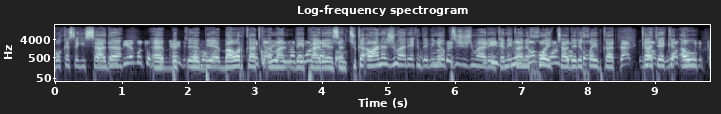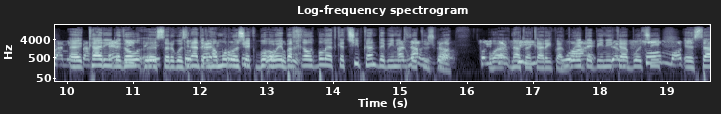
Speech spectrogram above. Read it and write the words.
بۆ کەسێکی سادە باوەڕ بکات کە ئەمان دەیپارێزن چونکە ئەوانە ژمارەیەکن دەبینی و پزیشکی ژمارەیەکە نەیتوانێت خۆی چاودێری خۆی بکات کاتێک کە ئەو کاری لەگەڵ سەرۆک وەزیران دەکەن هەموو ڕۆژێک بۆ ئەوەی بە خەڵک بڵێت کە چی بکەن دەبینیت خۆی توش بووە ناتوانێت کارێک بکات بۆیە دەبینی کە بۆچی ئێستا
